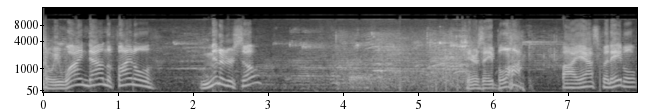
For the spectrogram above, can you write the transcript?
So we wind down the final minute or so. There's a block by Aspen Abel.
